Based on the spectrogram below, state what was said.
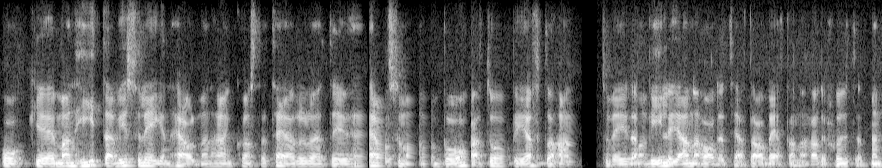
Och eh, man hittar visserligen hål men han konstaterade att det är hål som man har borrat upp i efterhand så vidare. Man ville gärna ha det till att arbetarna hade skjutit men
